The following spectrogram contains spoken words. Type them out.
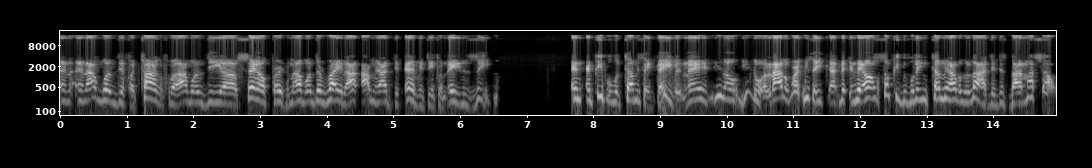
and, and I was the photographer, I was the uh, salesperson, I was the writer. I, I mean, I did everything from A to Z. And and people would tell me, say, David, man, you know, you do a lot of work. You say, and they all some people even tell me I was a lie. They just by myself,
